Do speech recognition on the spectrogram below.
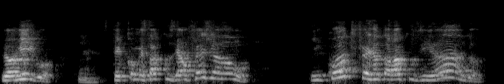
Meu amigo, hum. você tem que começar a cozinhar o feijão. Enquanto o feijão está lá cozinhando,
